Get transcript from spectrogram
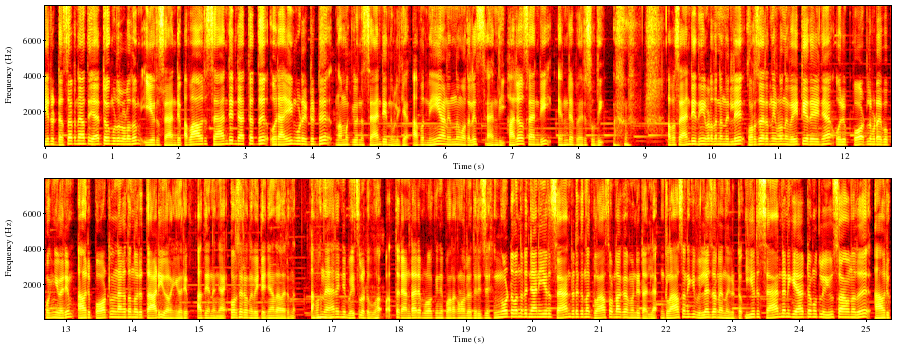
ഈ ഒരു ഡെസേർട്ടിനകത്ത് ഏറ്റവും കൂടുതലുള്ളതും ഈ ഒരു സാൻഡ് അപ്പൊ ആ ഒരു സാൻഡിന്റെ അറ്റത്ത് ഒരു അയും കൂടെ ഇട്ടിട്ട് നമുക്ക് ഇവനെ സാൻഡി എന്ന് വിളിക്കാം. അപ്പൊ നീയാണ് ഇന്ന് മുതൽ സാൻഡി ഹലോ സാൻഡി എന്റെ പേര് സുധി. അപ്പൊ സാൻഡി നീ ഇവിടെ തന്നെ നില്ല്. കുറച്ചു നേരം നീ ഇവിടെ നിന്ന് വെയിറ്റ് ചെയ്ത് കഴിഞ്ഞാൽ ഒരു പോർട്ടൽ ഇവിടെ ഇപ്പോൾ പൊങ്ങി വരും. ആ ഒരു പോർട്ടലിനകത്ത് നിന്ന് ഒരു താടി ഇറങ്ങി വരും. അത് തന്നെ ഞാൻ. കുറച്ചു നേരം ഒന്ന് വെയിറ്റ് ചെയ്യാൻ അതാ വരുന്നത് അപ്പൊ നേരെ ഇനി ബേസിലോട്ട് പോവാം. പത്ത് രണ്ടായിരം ബ്ലോക്ക് ഇനി പറക്കണമല്ലോ തിരിച്ച്. ഇങ്ങോട്ട് വന്നിട്ട് ഞാൻ ഈ ഒരു സാൻഡ് എടുക്കുന്ന ഗ്ലാസ് ഉണ്ടാക്കാൻ വേണ്ടിയിട്ടല്ല. ഗ്ലാസ് എനിക്ക് വില്ലേജറിൽ നിന്ന് കിട്ടും. ഈ ഒരു സാൻഡ് എനിക്ക് ഏറ്റവും കൂടുതൽ യൂസ് ആവുന്നത് ആ ഒരു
